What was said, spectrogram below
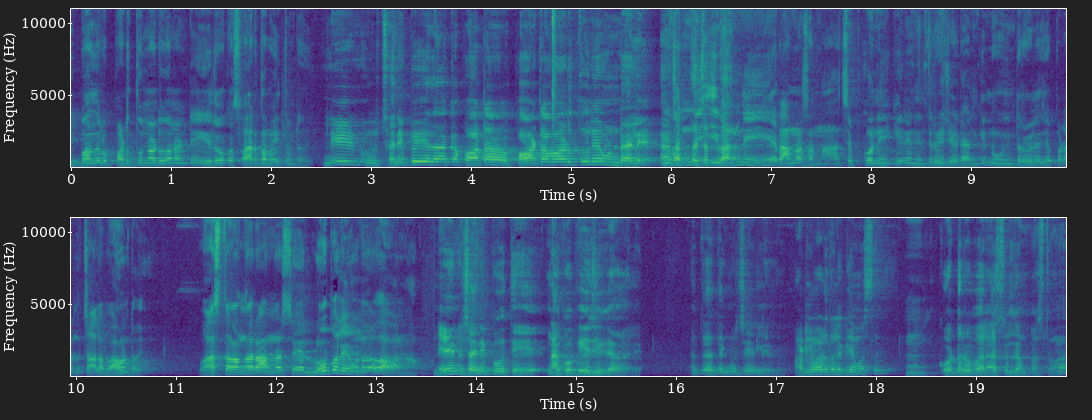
ఇబ్బందులు పడుతున్నాడు అని అంటే ఏదో ఒక స్వార్థం అయితే ఉంటుంది. నేను చనిపోయేదాకా పాట పాట పాడుతూనే ఉండాలి ఇవన్నీ చెప్తా. ఇవన్నీ రామ్ నరసన్న చెప్పుకోనీకి నేను ఇంటర్వ్యూ చేయడానికి నువ్వు ఇంటర్వ్యూలో చెప్పడానికి చాలా బాగుంటుంది. వాస్తవంగా రామ్ నరసయ్య లోపల ఏమున్నదో కావాలి నాకు. నేను చనిపోతే నాకు పేజీ కావాలి. అంతే అంతకు చేయలేదు పాటల వార్తలకు ఏమొస్తుంది? కోటి రూపాయలు ఆస్తులు చంపేస్తామా?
